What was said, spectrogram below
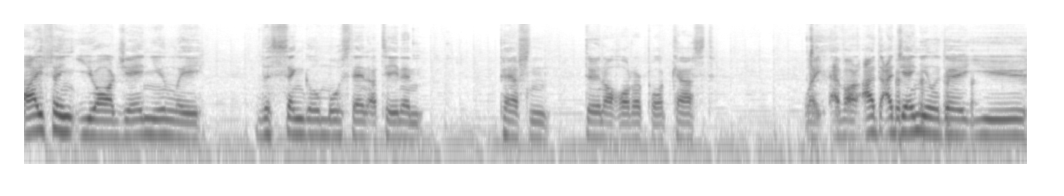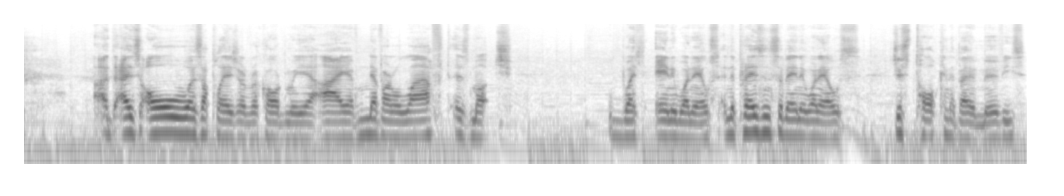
I think you are genuinely the single most entertaining person doing a horror podcast, like ever. I, I genuinely do. You, it's always a pleasure recording with you. I have never laughed as much with anyone else in the presence of anyone else just talking about movies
